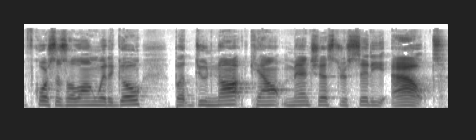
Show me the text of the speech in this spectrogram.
Of course, there's a long way to go, but do not count Manchester City out.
